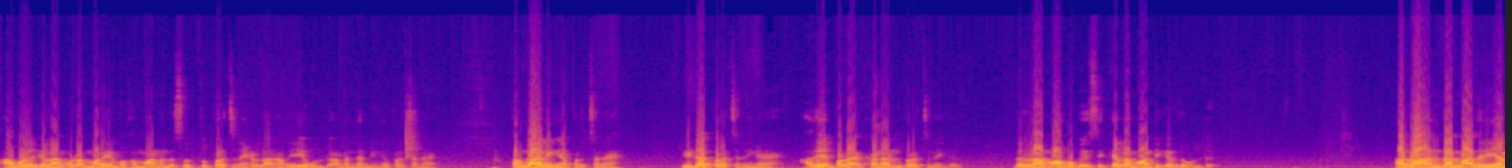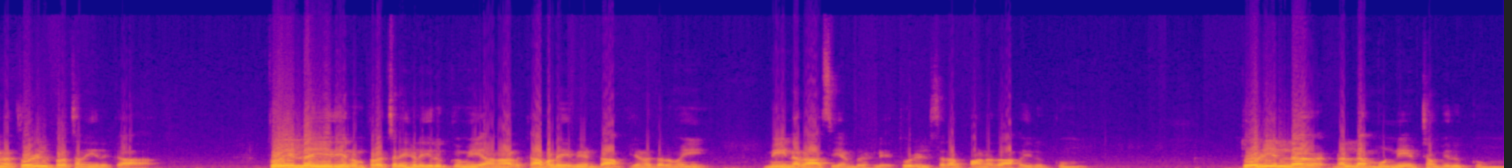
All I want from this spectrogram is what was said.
அவங்களுக்கெல்லாம் கூட மறைமுகமான அந்த சொத்து பிரச்சனைகள்லாம் நிறைய உண்டு. அண்ணன் தம்பிங்க பிரச்சனை பங்காளிங்க பிரச்சனை இட பிரச்சனைங்க அதே போல் கடன் பிரச்சனைகள். இதெல்லாமும் அவங்க போய் சிக்கலில் மாட்டிக்கிறது உண்டு. அப்போ அந்த மாதிரியான தொழில் பிரச்சனை இருக்கா? தொழிலில் ஏதேனும் பிரச்சனைகள் இருக்குமே ஆனால் கவலை வேண்டாம் எனதருமை மீன ராசி என்பர்களே தொழில் சிறப்பானதாக இருக்கும். தொழிலில் நல்ல முன்னேற்றம் இருக்கும்.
